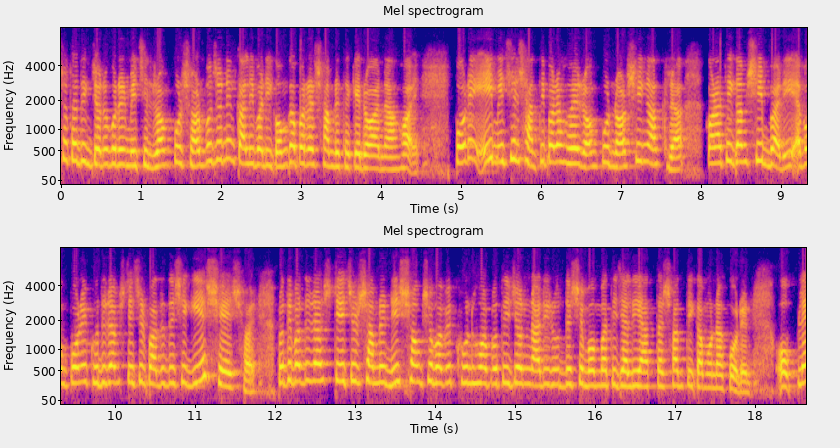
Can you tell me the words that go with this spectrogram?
শতাধিক জনগণের মিছিল রংপুর সর্বজনীন কালীবাড়ি গঙ্গাপাড়ার সামনে থেকে রওনা হয়। পরে এই মিছিল শান্তিপাড়া হয়ে রংপুর নরসিং আখড়া, করাতিগাম, শিববাড়ি এবং পরে ক্ষুদিরাম স্ট্যাচুর পাদদেশে গিয়ে শেষ হয়। প্রতিবাদীরা স্ট্যাচুর সামনে নৃশংসভাবে খুন হওয়া প্রতিজন নারীর উদ্দেশ্যে মোমবাতি জ্বালিয়ে আত্মার শান্তি কামনা করেন ও প্লে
